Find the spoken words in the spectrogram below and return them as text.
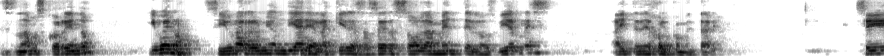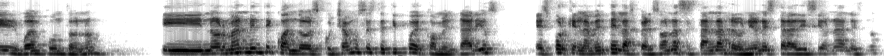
los andamos corriendo. Y bueno, si una reunión diaria la quieres hacer solamente los viernes, ahí te dejo el comentario. Sí, buen punto, ¿no? Y normalmente cuando escuchamos este tipo de comentarios es porque en la mente de las personas están las reuniones tradicionales, ¿no?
